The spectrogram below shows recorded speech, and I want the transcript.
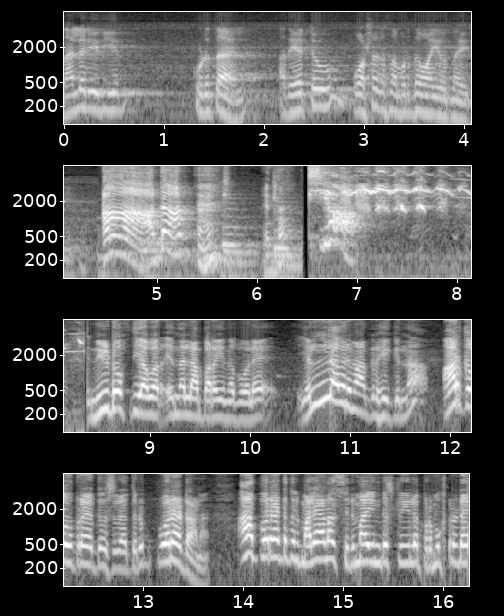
നല്ല രീതിയിൽ കൊടുത്താൽ അത് ഏറ്റവും പോഷക സമൃദ്ധമായ ഒന്നായിരിക്കും നീഡ് ഓഫ് ദി അവർ എന്നെല്ലാം പറയുന്ന പോലെ എല്ലാവരും ആഗ്രഹിക്കുന്ന ആർക്ക് അഭിപ്രായത്തിലാത്തൊരു പോരാട്ടമാണ് ആ പോരാട്ടത്തിൽ മലയാള സിനിമ ഇൻഡസ്ട്രിയിലെ പ്രമുഖരുടെ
